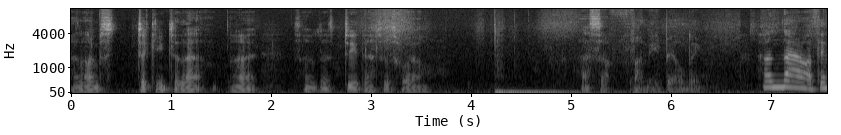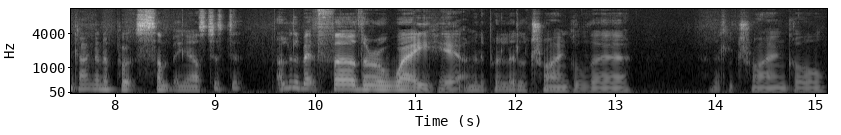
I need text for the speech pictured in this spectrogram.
I'm sticking to that. Right, so I'll just do that as well. That's a funny building. And now I think I'm going to put something else just a, a little bit further away here. I'm going to put a little triangle there, a little triangle,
